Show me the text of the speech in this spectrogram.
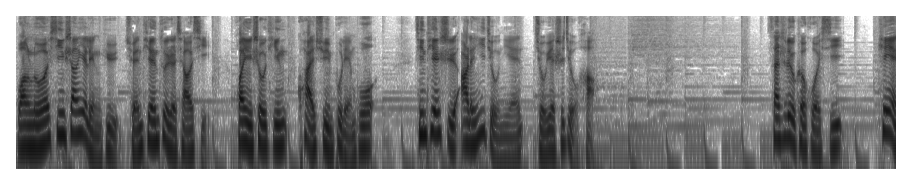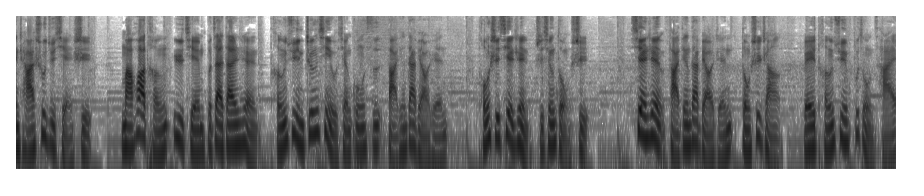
网罗新商业领域全天最热消息，欢迎收听《快讯不联播》。今天是二零一九年九月十九号。三十六氪获悉，天眼查数据显示，马化腾日前不再担任腾讯征信有限公司法定代表人，同时卸任执行董事。现任法定代表人、董事长为腾讯副总裁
